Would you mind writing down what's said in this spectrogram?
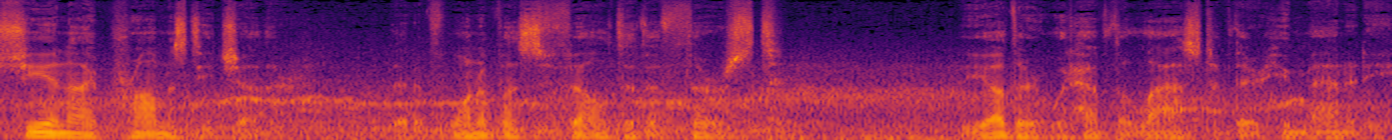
She and I promised each other that if one of us fell to the thirst, the other would have the last of their humanity.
